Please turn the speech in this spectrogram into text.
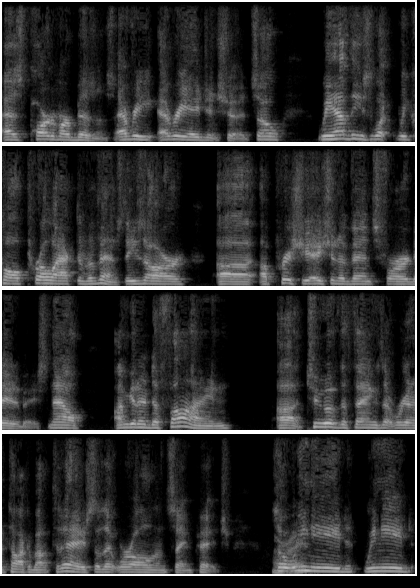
as part of our business. Every every agent should. So we have these what we call proactive events. These are uh, appreciation events for our database. Now I'm going to define uh, two of the things that we're going to talk about today, so that we're all on the same page. So right. we need we need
